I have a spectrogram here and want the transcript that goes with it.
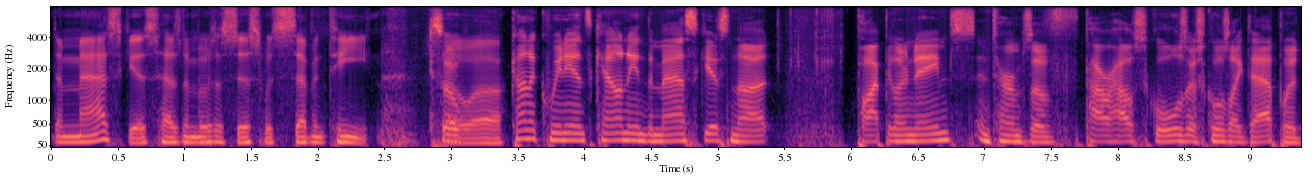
Damascus has the most assists with 17. So, So, uh, kind of Queen Anne's County and Damascus, not popular names in terms of powerhouse schools or schools like that, but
